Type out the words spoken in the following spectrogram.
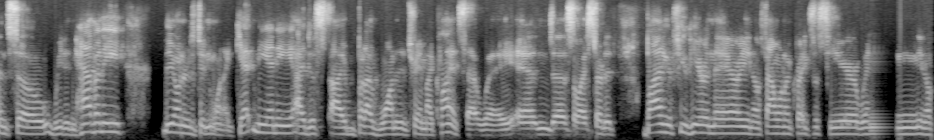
And so we didn't have any. The owners didn't want to get me any. I just, I, but I wanted to train my clients that way. And uh, so I started buying a few here and there, you know, found one on Craigslist here, when, you know,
